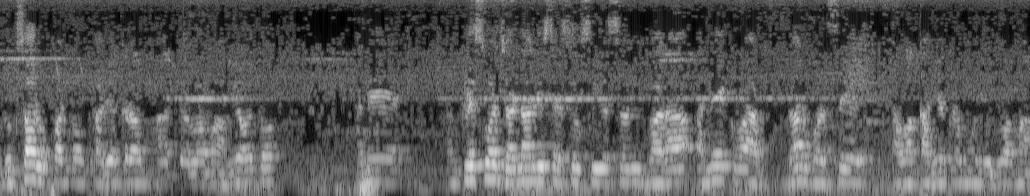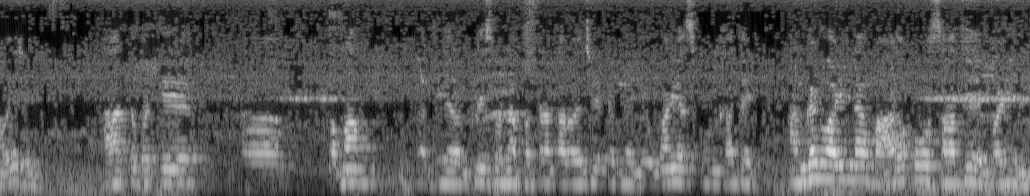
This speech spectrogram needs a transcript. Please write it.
વૃક્ષારોપણનો કાર્યક્રમ હાથ ધરવામાં આવ્યો હતો. અને અંકલેશ્વર જર્નાલિસ્ટ એસોસિએશન દ્વારા અનેકવાર દર વર્ષે આવા કાર્યક્રમો યોજવામાં આવે છે. આ તબક્કે તમામ જે અંકલેશ્વરના પત્રકારો છે, તેમને નેવાડિયા સ્કૂલ ખાતે આંગણવાડીના બાળકો સાથે મળીને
